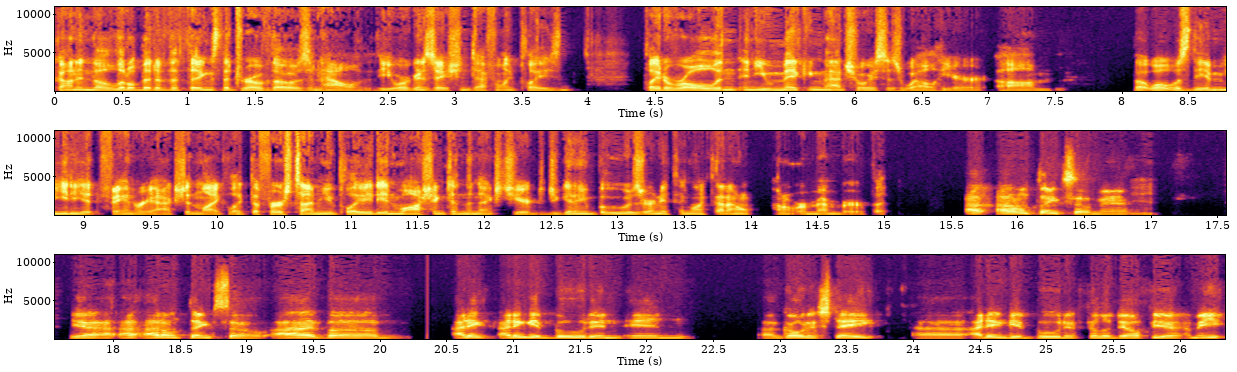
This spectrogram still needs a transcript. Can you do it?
gone into a little bit of the things that drove those and how the organization definitely plays played a role in, in you making that choice as well here. Um, but what was the immediate fan reaction like? Like the first time you played in Washington the next year, did you get any boos or anything like that? I don't I don't remember, but I, I don't think so, man. Yeah, yeah I, I, don't think so. I've um, I didn't I didn't get booed in in uh, Golden State. Uh, I didn't get booed in Philadelphia. I mean,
